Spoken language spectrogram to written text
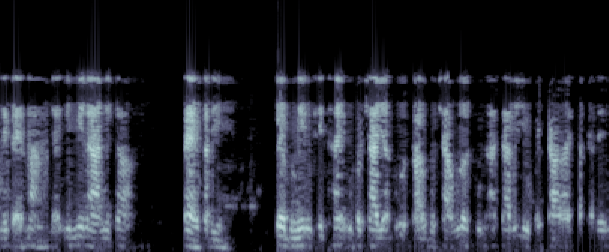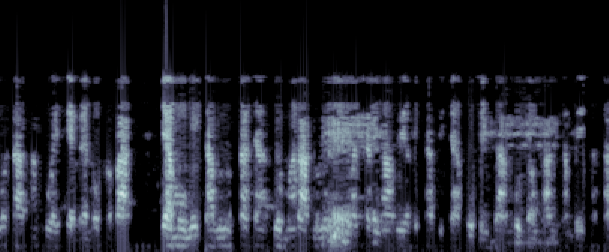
ไม่แปลกมากอย่างอิมินานี่ก็แปลกก็ดีด้วยบุญนี้อุทิศให้อุปชายาพุทธาอุปชาเลิศคุณอาจารย์ที่อยู่เป็นกาลายสัจเดวตาทั้งป่วยเทพและโรคระบาดยาโมมิตามนุษย์าชายมาราชมนุษย์วัชนาเวียริกาปิจาผู้เป็นกลางผู้สองพันทำเป็นสัตตา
